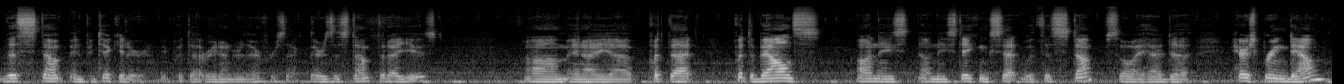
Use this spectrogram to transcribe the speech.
this stump in particular. Let me put that right under there for a sec. There's the stump that I used, um, and I uh, put that put the balance on the on the staking set with this stump so I had uh, hairspring down.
